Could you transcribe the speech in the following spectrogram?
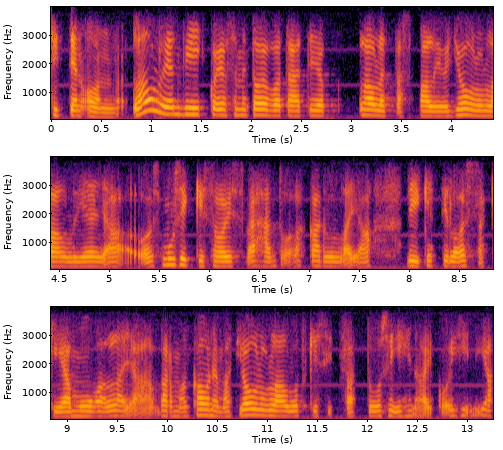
sitten on laulujen viikko, jossa me toivotaan, että jo laulettaisiin paljon joululauluja ja olisi musiikki soisi vähän tuolla kadulla ja liiketiloissakin ja muualla. Ja varmaan kauneimmat joululaulutkin sitten sattuu siihen aikoihin. Ja,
